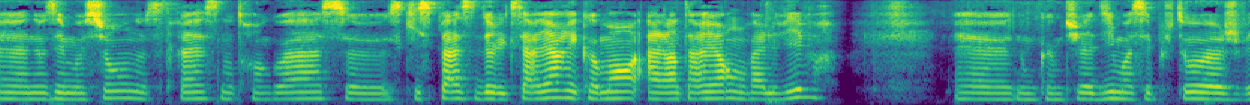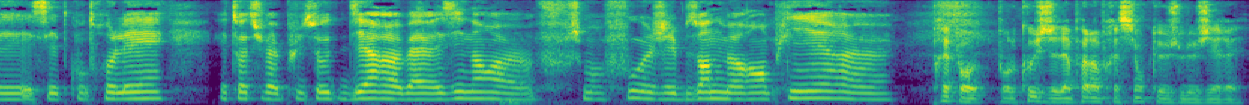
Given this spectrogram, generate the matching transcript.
euh, nos émotions, notre stress, notre angoisse, euh, ce qui se passe de l'extérieur et comment à l'intérieur on va le vivre. Euh, donc comme tu l'as dit, moi c'est plutôt euh, je vais essayer de contrôler et toi tu vas plutôt te dire bah vas-y non je m'en fous, j'ai besoin de me remplir. Après, pour, pour le coup, j'ai pas l'impression que je le gérais.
